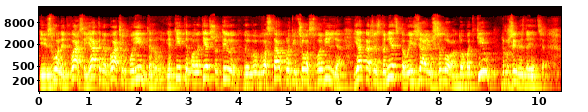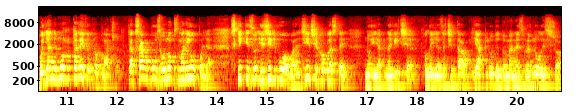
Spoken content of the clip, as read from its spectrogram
І дзвонить Вася, я тебе бачив по інтеру, який ти молодець, що ти е, восстав проти цього свавілля. Я каже, з Донецька виїжджаю в село до батьків, дружини здається, бо я не можу тарифи проплачувати. Так само був дзвонок з Маріуполя, скільки зі Львова, з інших областей. Ну і як навіче, коли я зачитав, як люди до мене звернулись, що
